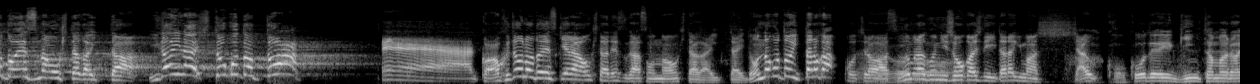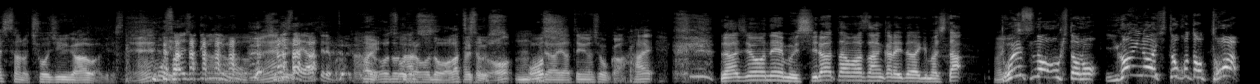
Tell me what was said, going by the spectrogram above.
もド S な沖田が言った意外な一言とは？えー、極上のド S キャラ沖田ですが、そんな沖田が一体どんなことを言ったのか、こちらは鈴村くんに紹介していただきましょう。ここで銀玉らしさの帳尻が合うわけですね。もう最終的にもう、尻さえ合ってれば。なるほど、はいなるほど、分かってきたぞ。うんじゃあやってみましょうか。はい。ラジオネーム白玉さんからいただきました。はいド S な沖田の意外な一言とは？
